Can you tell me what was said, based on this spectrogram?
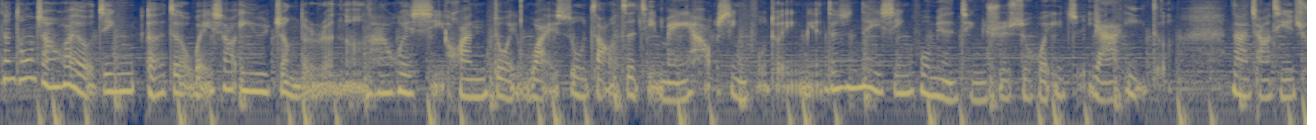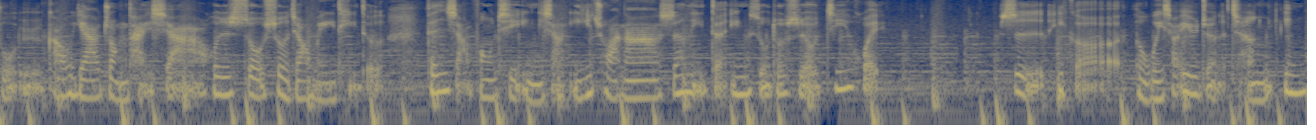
但通常患有经呃这个微笑抑郁症的人呢，他会喜欢对外塑造自己美好幸福的一面，但是内心负面的情绪是会一直压抑的。那长期处于高压状态下，或是受社交媒体的分享风气影响，遗传啊、生理等因素都是有机会。是一个微笑抑郁症的成因。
